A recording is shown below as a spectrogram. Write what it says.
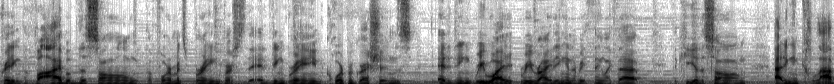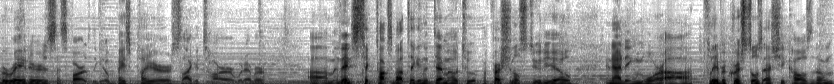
creating the vibe of the song, performance brain versus the editing brain, chord progressions, editing, rewrite, rewriting, and everything like that. The key of the song, adding in collaborators as far as you know, bass player, or slide guitar, or whatever. Um, and then she talks about taking the demo to a professional studio and adding more uh, flavor crystals, as she calls them,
